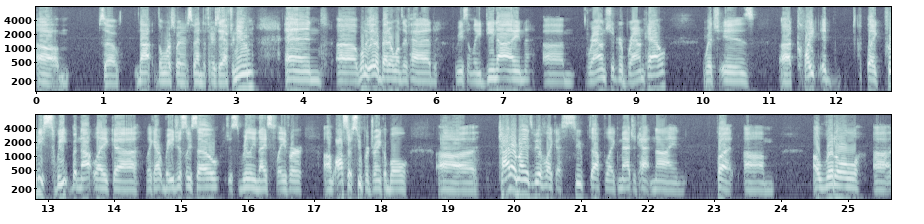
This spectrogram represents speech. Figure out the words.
Um, so not the worst way to spend a Thursday afternoon. And uh, one of the other better ones I've had recently, D9 um, Brown Sugar Brown Cow, which is uh, quite it like pretty sweet, but not like uh, like outrageously so. Just really nice flavor. Um, also super drinkable. Uh, kind of reminds me of like a souped up like Magic Hat Nine, but um, a little uh,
